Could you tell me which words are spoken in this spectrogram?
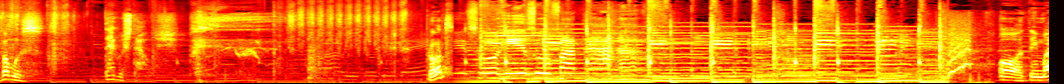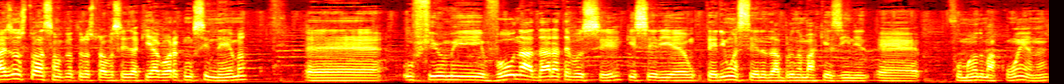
vamos degustá-los. Pronto? Sorriso fatal. Ó, tem mais uma situação que eu trouxe pra vocês aqui agora com o cinema. É, o filme Vou Nadar Até Você, que seria, teria uma cena da Bruna Marquezine é, fumando maconha, né?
